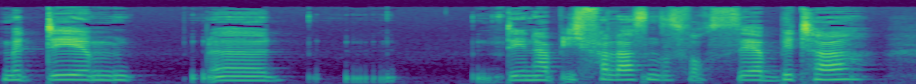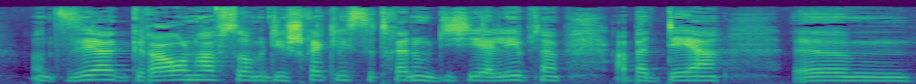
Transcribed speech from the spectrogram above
mit dem, äh, den habe ich verlassen, das war auch sehr bitter und sehr grauenhaft, so die schrecklichste Trennung, die ich je erlebt habe. Aber der ähm,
